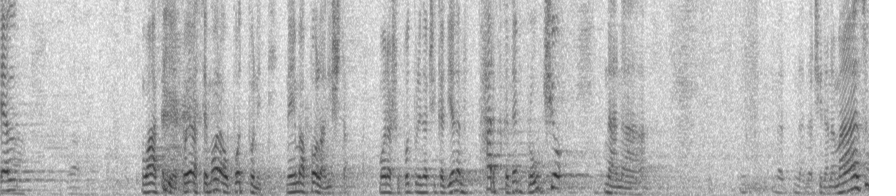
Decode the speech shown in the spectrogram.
El Wafije, koja se mora upotpuniti. Nema pola, ništa. Moraš upotpuniti. Znači, kad jedan harp, kad ne bi proučio na, na, na, na, znači, na namazu,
